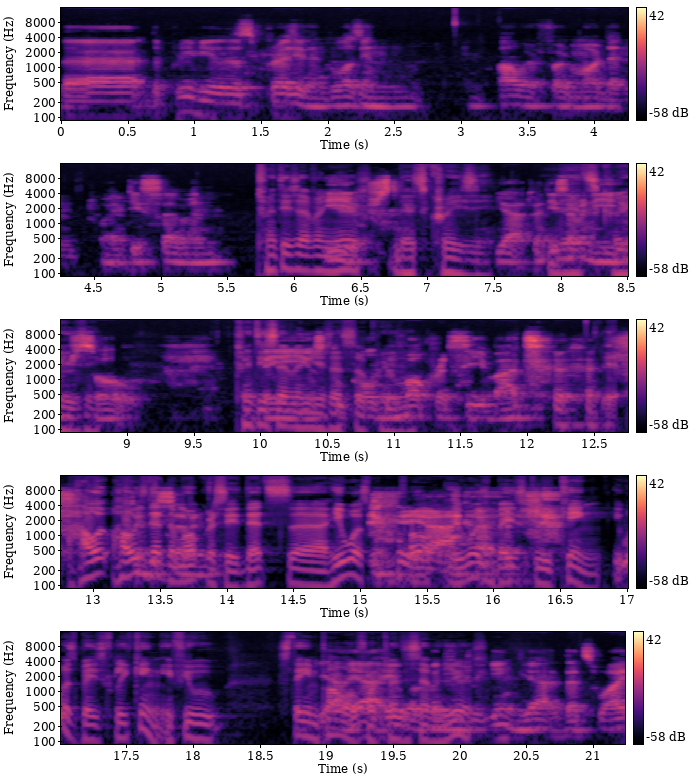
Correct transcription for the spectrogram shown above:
the the previous president was in in power for more than 27 27 years. years. That's crazy. yeah 27 That's years crazy. so 27 they years. used That's to so call crazy. democracy but How how is that democracy? That's uh, he was Yeah. he was basically king. He was basically king. If you stay in yeah, power yeah, for he was 27 years, king. yeah that's why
